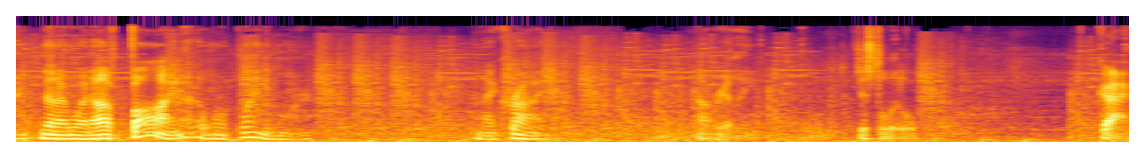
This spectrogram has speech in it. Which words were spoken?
And then I went off, fine, I don't want to play anymore. And I cried. Not really. Just a little. Okay.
